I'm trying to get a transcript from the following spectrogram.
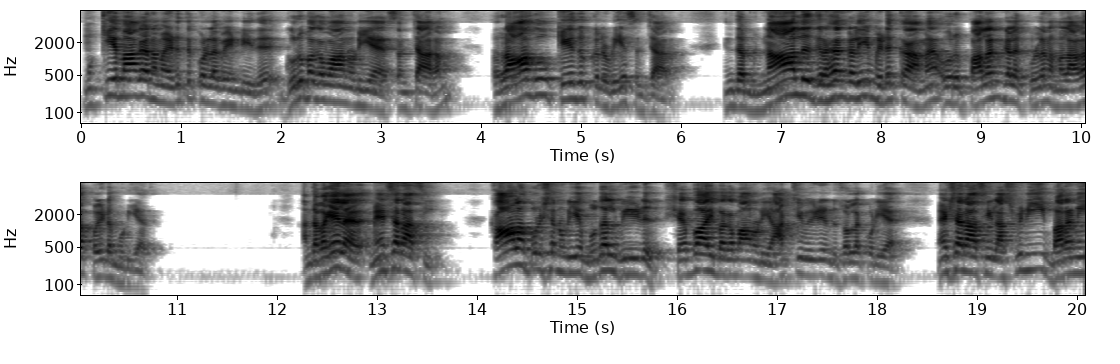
முக்கியமாக நம்ம எடுத்துக்கொள்ள வேண்டியது குரு பகவானுடைய சஞ்சாரம் ராகு கேதுக்களுடைய சஞ்சாரம். இந்த நாலு கிரகங்களையும் எடுக்காம ஒரு பலன்களுக்குள்ள நம்மளால போயிட முடியாது. அந்த வகையில மேஷராசி காலபுருஷனுடைய முதல் வீடு செவ்வாய் பகவானுடைய ஆட்சி வீடு என்று சொல்லக்கூடிய மேஷராசியில் அஸ்வினி பரணி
